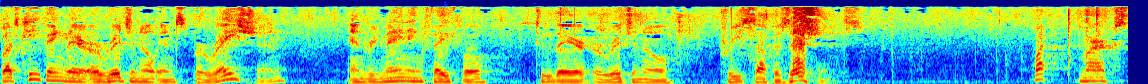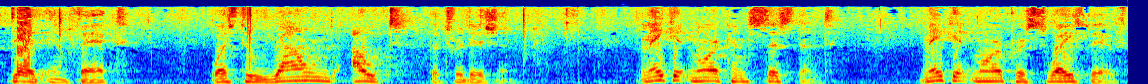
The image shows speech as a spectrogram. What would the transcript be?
but keeping their original inspiration and remaining faithful to their original presuppositions. What Marx did, in fact, was to round out the tradition, make it more consistent, make it more persuasive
